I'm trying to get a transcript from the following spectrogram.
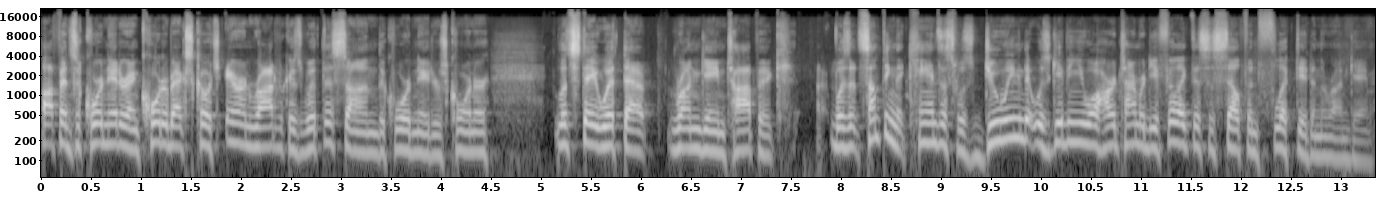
Offensive coordinator and quarterbacks coach Aaron Roderick is with us on the coordinator's corner. Let's stay with that run game topic. Was it something that Kansas was doing that was giving you a hard time, or do you feel like this is self inflicted in the run game?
